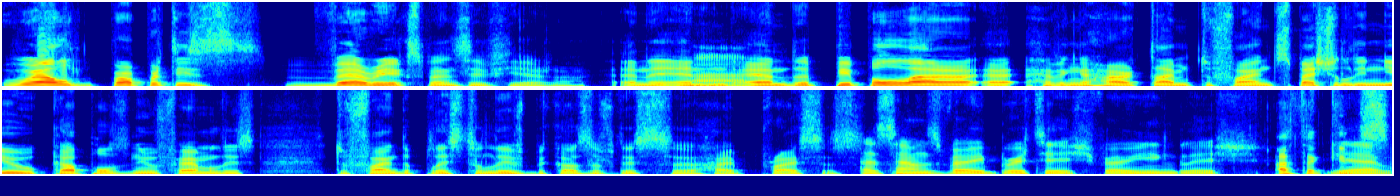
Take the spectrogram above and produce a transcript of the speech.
Well, property is very expensive here, and and Ah. and the people are uh, having a hard time to find, especially new couples, new families, to find a place to live because of this uh, high prices. That sounds very British, very English. I think yeah, it's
